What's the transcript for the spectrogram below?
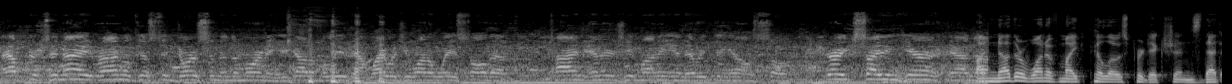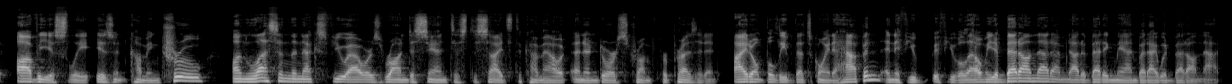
after tonight, Ron will just endorse him in the morning. You got to believe that. Why would you want to waste all that time, energy, money, and everything else? So very exciting here. And uh, another one of Mike Pillow's predictions that obviously isn't coming true unless in the next few hours Ron DeSantis decides to come out and endorse Trump for president. I don't believe that's going to happen. And if you if you allow me to bet on that, I'm not a betting man, but I would bet on that.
